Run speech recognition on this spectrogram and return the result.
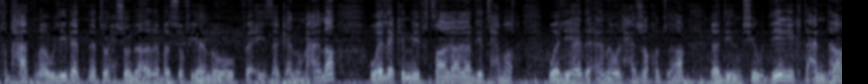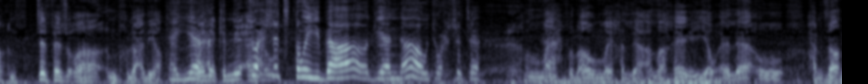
فضحاتنا وليداتنا توحشونا. دابا سفيان وفائزة كانوا معنا ولكن افطاره غادي تحمق ولهذا أنا والحاجة قلت لها غادي نمشيو ديريكت عندها حتى نفاجئوها ندخلوا عليها ولكني توحشت الطويبة ديالنا وتوحشت الله يحفظها والله يخليها على خير هي وألاء وحمزة.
